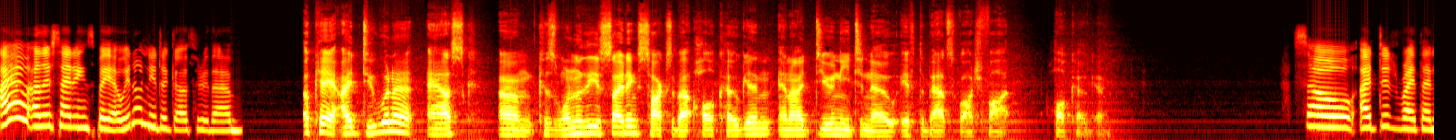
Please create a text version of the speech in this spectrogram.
I have other sightings, but yeah, we don't need to go through them. Okay, I do want to ask, um, because one of these sightings talks about Hulk Hogan, and I do need to know if the Bat Squatch fought Hulk Hogan. So I did write that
